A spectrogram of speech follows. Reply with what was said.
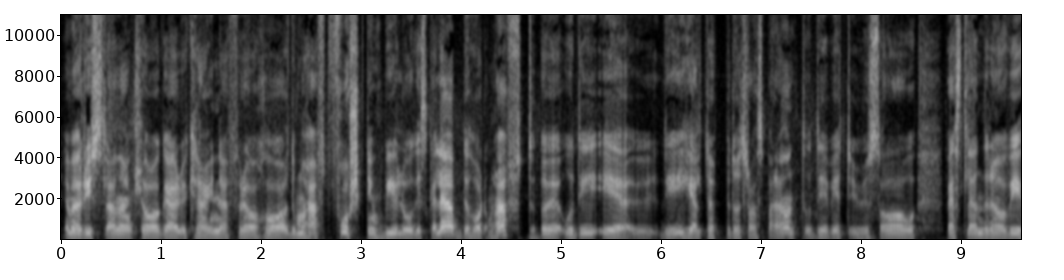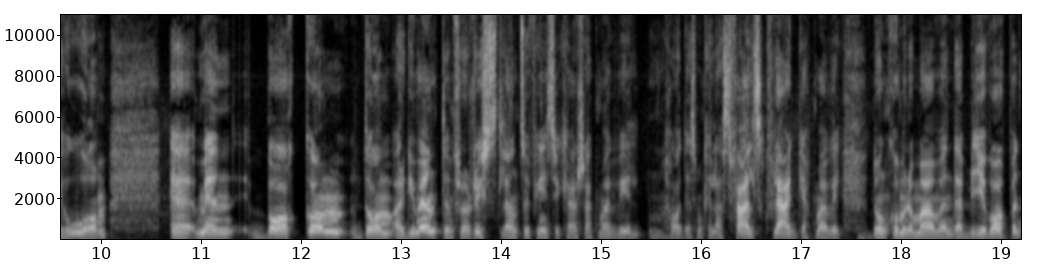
ja men Ryssland anklagar Ukraina för att ha, de har haft forskning på biologiska labb, det har de haft mm. och det är, det är helt öppet och transparent och det vet USA och västländerna och WHO om. Eh, men bakom de argumenten från Ryssland så finns ju kanske att man vill ha det som kallas falsk flagg. Att man vill, mm. De kommer att använda biovapen.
